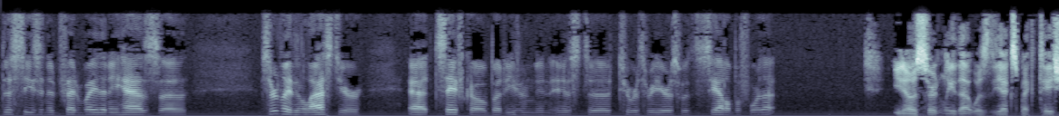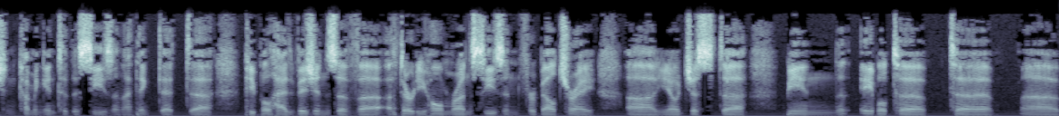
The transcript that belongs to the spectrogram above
this season at Fenway than he has uh, certainly than last year at Safeco, but even in, in his uh, two or three years with Seattle before that? You know, certainly that was the expectation coming into the season. I think that uh, people had visions of uh, a 30 home run season for Beltre. Uh, you know, just uh, being able to to uh,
